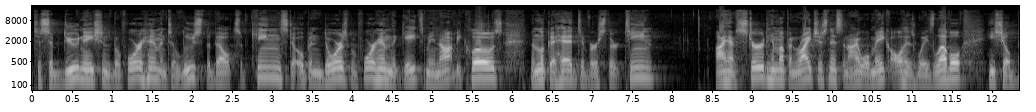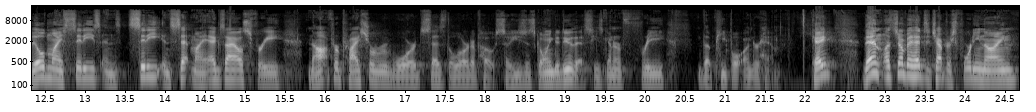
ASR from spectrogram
to subdue nations before him, and to loose the belts of kings, to open doors before him, that gates may not be closed. Then look ahead to verse 13. I have stirred him up in righteousness, and I will make all his ways level. He shall build my cities and city and set my exiles free, not for price or reward, says the Lord of hosts. So he's just going to do this. He's going to free the people under him. Okay? Then let's jump ahead to chapters 49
